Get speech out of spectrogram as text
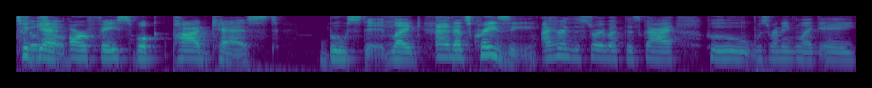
to social. get our Facebook podcast boosted. Like And- that's crazy. I heard the story about this guy who was running like a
